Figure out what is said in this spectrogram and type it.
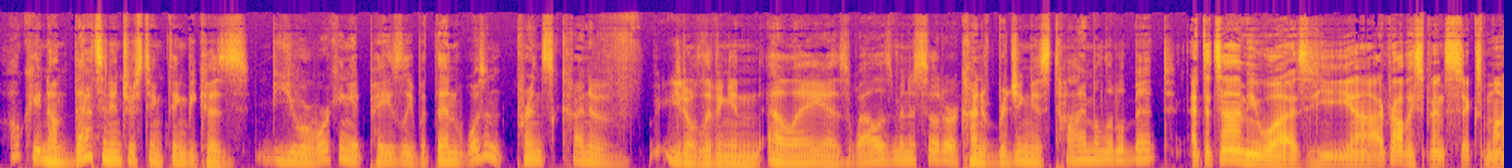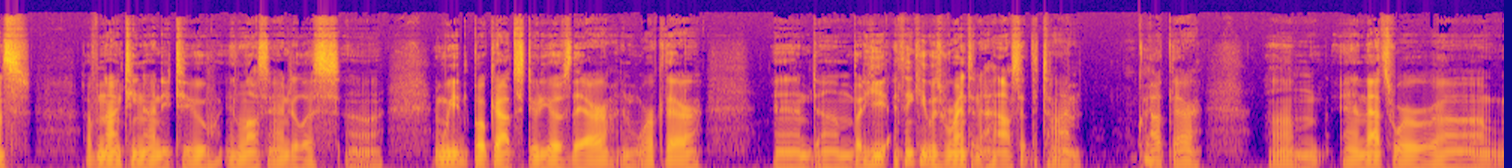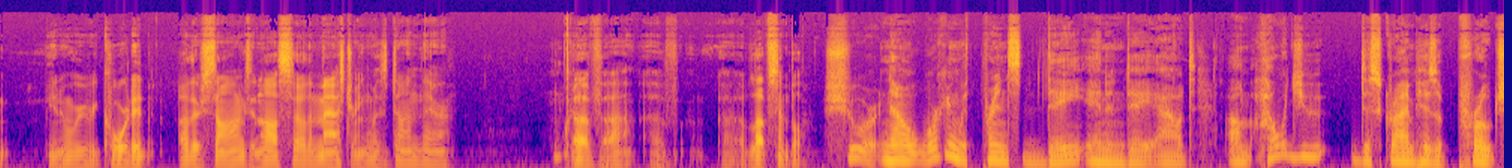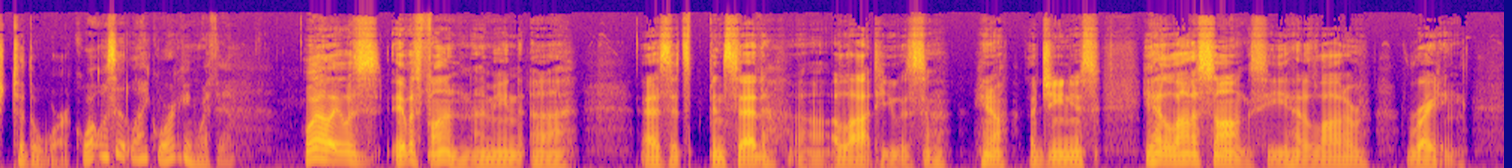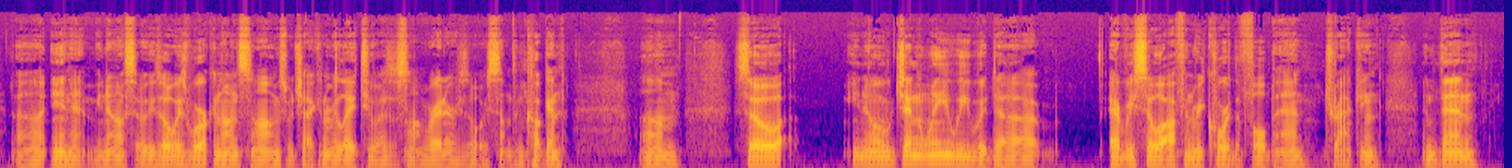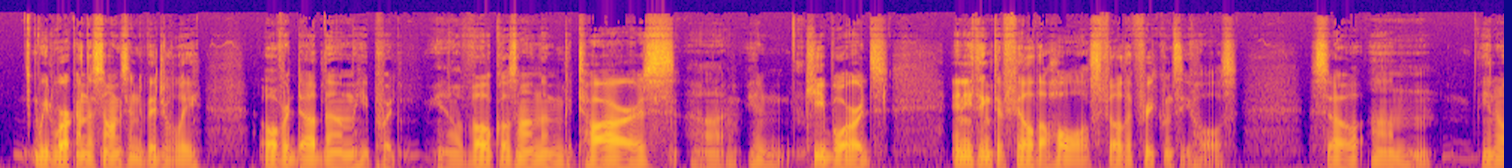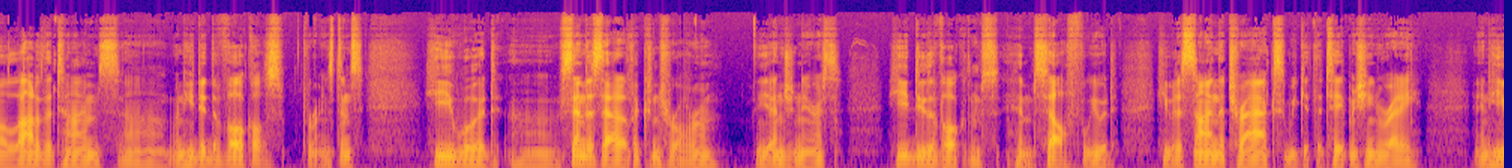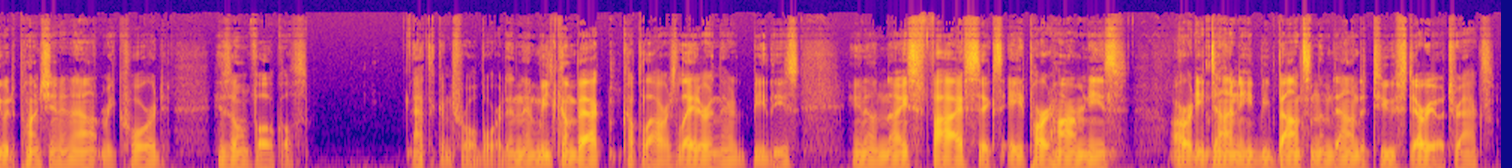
Okay, now that's an interesting thing because you were working at Paisley, but then wasn't Prince kind of, you know, living in LA as well as Minnesota or kind of bridging his time a little bit? At the time, he was. He, uh, I probably spent six months of 1992 in Los Angeles, uh, and we'd book out studios there and work there. And um, but he, I think he was renting a house at the time Okay. out there, um, and that's where um, you know we recorded other songs, and also the mastering was done there of uh, of uh, Love Symbol. Sure. Now, working with Prince day in and day out, um, how would you describe his approach to the work? What was it like working with him? Well, it was it was fun. I mean, uh, as it's been said uh, a lot, he was uh, you know a genius. He had a lot of songs. He had a lot of writing uh, in him. You know, so he's always working on songs, which I can relate to as a songwriter. There's always something cooking. Um, so, you know, generally we would uh, every so often record the full band tracking, and then we'd work on the songs individually, overdub them. He put you know vocals on them, guitars, uh, and keyboards, anything to fill the holes, fill the frequency holes. So um, you know, a lot of the times uh, when he did the vocals, for instance, he would uh, send us out of the control room, the engineers. He'd do the vocals himself. We would he would assign the tracks. We'd get the tape machine ready, and he would punch in and out and record his own vocals at the control board. And then we'd come back a couple hours later, and there'd be these, you know, nice five, six, eight part harmonies already done. He'd be bouncing them down to two stereo tracks.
